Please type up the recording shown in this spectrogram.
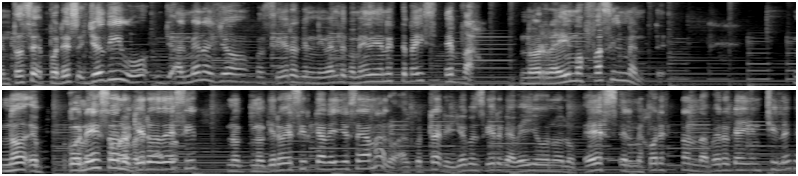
Entonces, por eso yo digo, yo- al menos yo considero que el nivel de comedia en este país es bajo. Nos reímos fácilmente. No, eh, con eso no quiero decir, no, no quiero decir que Abello sea malo, al contrario, yo considero que Abello uno de los, es el mejor stand pero que hay en Chile.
